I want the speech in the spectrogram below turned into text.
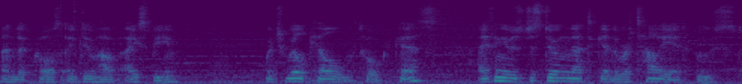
And of course I do have Ice Beam, which will kill the Togekiss. I think he was just doing that to get the Retaliate boost.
